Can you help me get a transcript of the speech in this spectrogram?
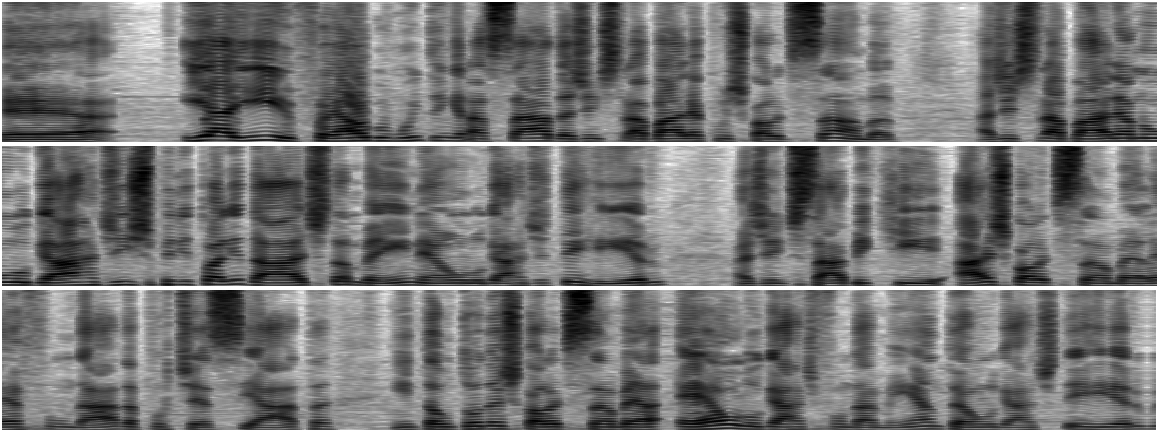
É... E aí foi algo muito engraçado. A gente trabalha com escola de samba a gente trabalha num lugar de espiritualidade também, né? Um lugar de terreiro. A gente sabe que a escola de samba ela é fundada por Tia Ciata, então toda a escola de samba é um lugar de fundamento, é um lugar de terreiro.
